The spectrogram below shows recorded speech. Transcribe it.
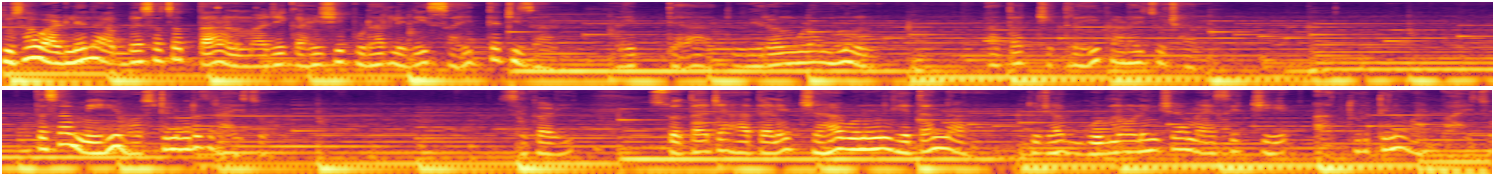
तुझा वाढलेला अभ्यासाचा ताण माझी काहीशी पुढारलेली साहित्याची जाण आणि त्यात विरंगुळा म्हणून आता चित्रही काढायचो छान. तसा मीही हॉस्टेलवरच राहायचो. सकाळी स्वतःच्या हाताने चहा बनवून घेताना तुझ्या गुड मॉर्निंगच्या मॅसेजची आतुरतेनं वाट पाहायचो.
